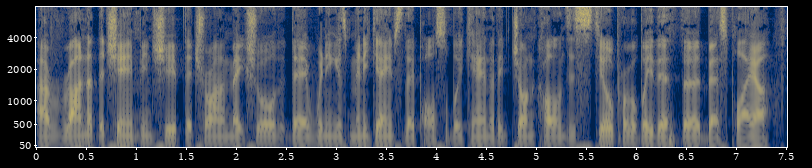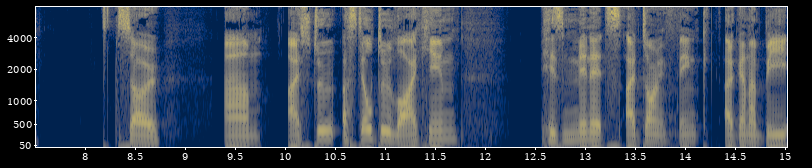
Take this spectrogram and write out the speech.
a run at the championship. They're trying to make sure that they're winning as many games as they possibly can. I think John Collins is still probably their third best player. So, um, I I still do like him. His minutes, I don't think, are going to be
